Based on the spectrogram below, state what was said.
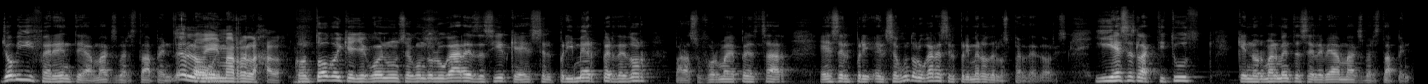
Yo vi diferente a Max Verstappen. Yo lo vi más relajado. Con todo y que llegó en un segundo lugar, es decir, que es el primer perdedor para su forma de pensar. Es el, el segundo lugar es el primero de los perdedores. Y esa es la actitud que normalmente se le ve a Max Verstappen.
